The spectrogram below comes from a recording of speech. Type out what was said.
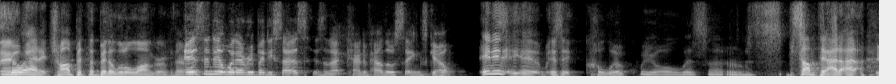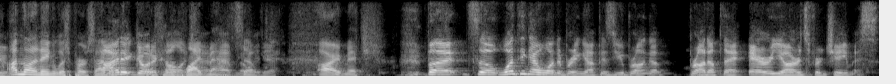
yeah. go at it. Chomp at the bit a little longer over there. Isn't it what everybody says? Isn't that kind of how those things go? It is. Is it colloquialism? Something. I, am not an English person. I, I didn't go to college. Applied math. No so, idea. all right, Mitch. But so one thing I want to bring up is you brought up brought up that air yards for Jameis.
